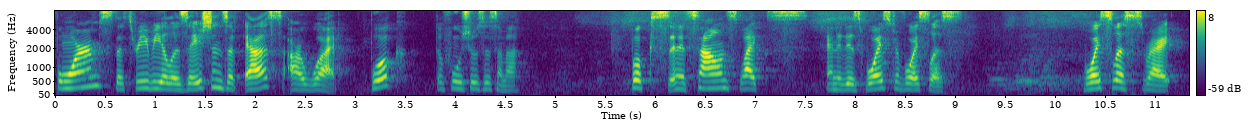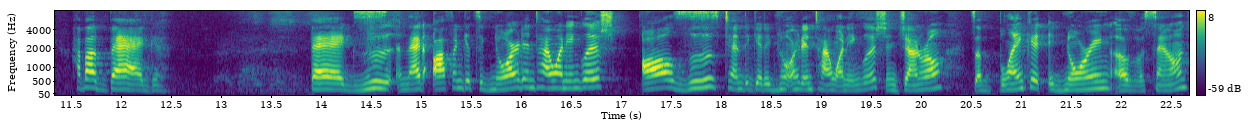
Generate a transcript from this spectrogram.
forms, the three realizations of S are what? Book, the 复数是什么? Books, and it sounds like s, and it is voiced or voiceless? Voiceless, right. How about bag? Bag, z, and that often gets ignored in Taiwan English. All z's tend to get ignored in Taiwan English in general. It's a blanket ignoring of a sound.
